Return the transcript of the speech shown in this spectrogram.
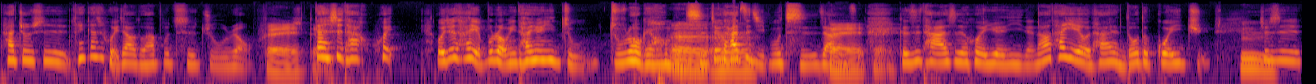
他就是他应该是回教徒，他不吃猪肉，对，但是他会，我觉得他也不容易，他愿意煮猪肉给我们吃，就是他自己不吃这样子，可是他是会愿意的。然后他也有他很多的规矩，嗯。就是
